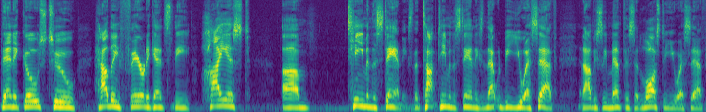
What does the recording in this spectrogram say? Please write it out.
then it goes to how they fared against the highest um, team in the standings, the top team in the standings, and that would be USF. And obviously, Memphis had lost to USF.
